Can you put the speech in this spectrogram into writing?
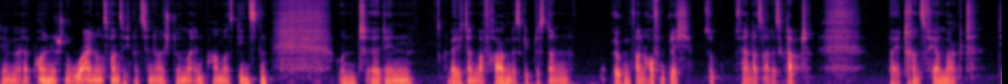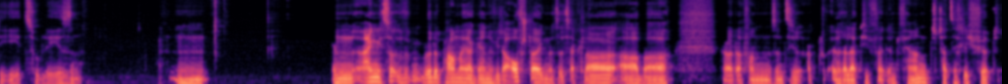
dem äh, polnischen U21-Nationalstürmer in Parmas Diensten und äh, den werde ich dann mal fragen. Das gibt es dann irgendwann hoffentlich, sofern das alles klappt, bei transfermarkt.de zu lesen. Hm. In, eigentlich so, würde Parma ja gerne wieder aufsteigen, das ist ja klar, aber Ja, davon sind sie aktuell relativ weit entfernt. Tatsächlich führt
